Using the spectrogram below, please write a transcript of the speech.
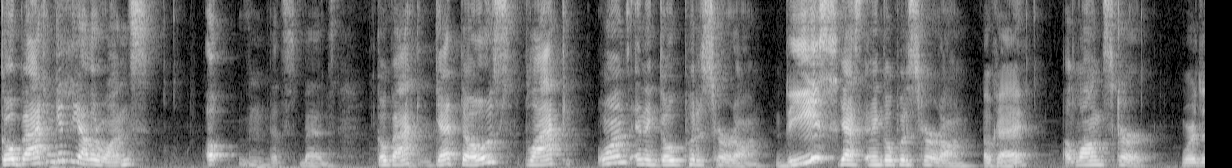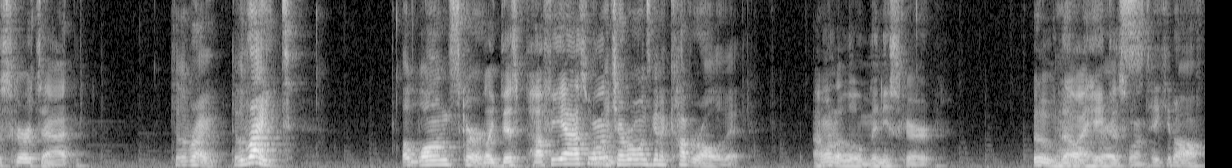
Go back and get the other ones. Oh, mm, that's bad. Go back, get those black ones, and then go put a skirt on. These? Yes, and then go put a skirt on. Okay. A long skirt. Where are the skirts at? To the right. To the right. A long skirt. Like this puffy ass one? whichever one's gonna cover all of it. I want a little mini skirt. Ooh, no, I hate Chris, this one. Take it off.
